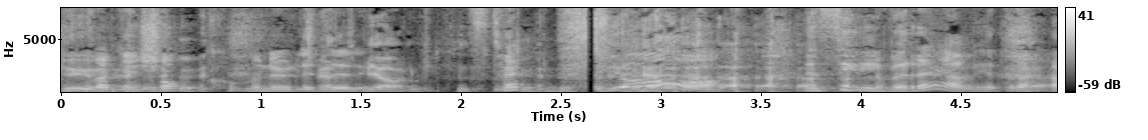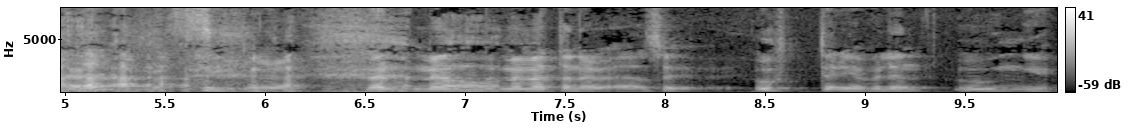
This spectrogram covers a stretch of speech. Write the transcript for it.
Du är ju varken tjock men du är lite... Tvättbjörn. Tvätt... Ja! En silverräv heter det, eller? Men, men, Ja. men vänta nu, alltså, Utter är väl en ung, lite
